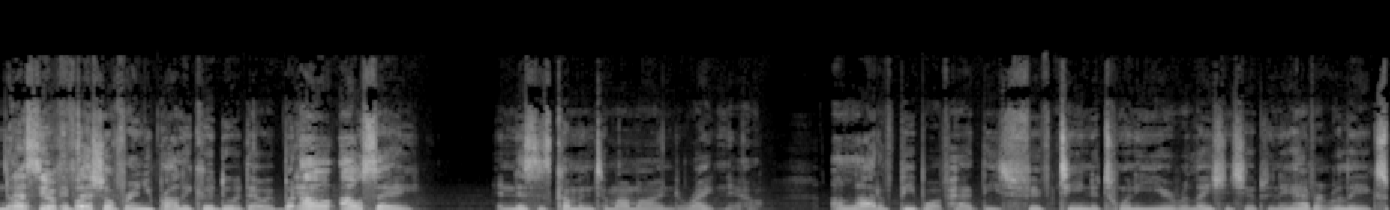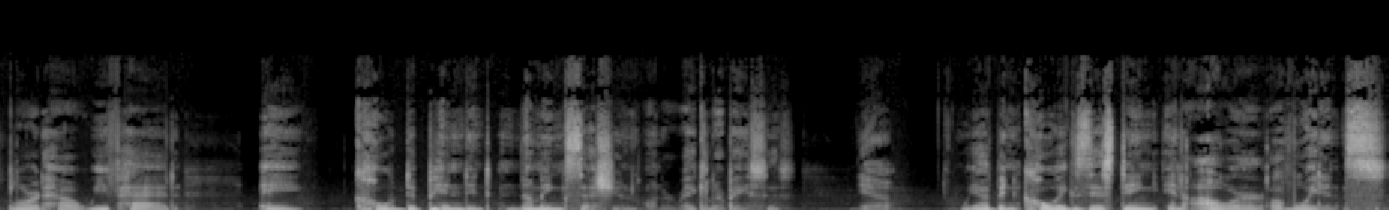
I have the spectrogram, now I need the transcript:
No, that's your if, if that's your friend, you probably could do it that way. But Yeah. I'll I'll say, and this is coming to my mind right now. A lot of people have had these fifteen to twenty year relationships, and they haven't really explored how we've had a codependent numbing session on a regular basis. yeah. We have been coexisting in our avoidance.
